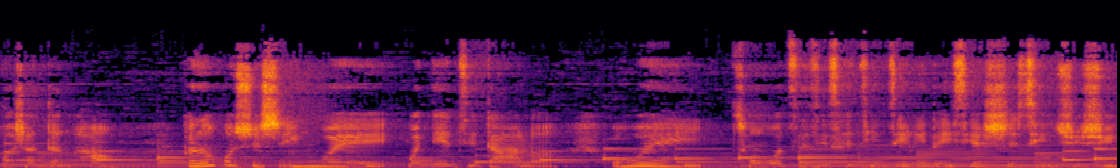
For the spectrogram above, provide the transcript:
画上等号。可能或许是因为我年纪大了，我会从我自己曾经经历的一些事情去寻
